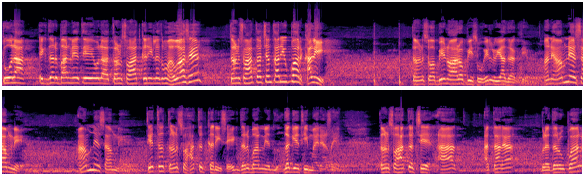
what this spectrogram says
તું ઓલા એક દરબાર ને તે ઓલા ત્રણસો હાથ કરી લે તો હવા છે? ત્રણસો હાથ છે તારી ઉપર, ખાલી. ત્રણસો બે નો આરોપી છું, એટલું યાદ રાખજે. અને આમને સામને આમને સામને તે તો ત્રણસો હાથ જ કરી છે. એક દરબારને દગેથી માર્યા છે. ત્રણસો હાથ જ છે. આ આ તારા બ્રધર ઉપર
